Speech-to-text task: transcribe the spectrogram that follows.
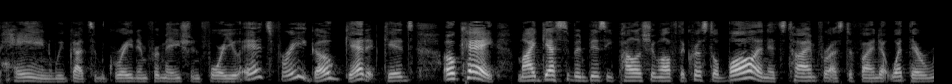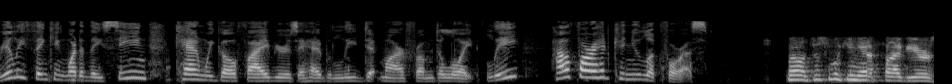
pain. We've got some great information for you. It's free. Go get it, kids. Okay. My guests have been busy polishing off the crystal ball and it's time for us to find out what they're really thinking. What are they seeing? Can we go five years ahead with Lee Dittmar from Deloitte? Lee, how far ahead can you look for us? Well, just looking at five years,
